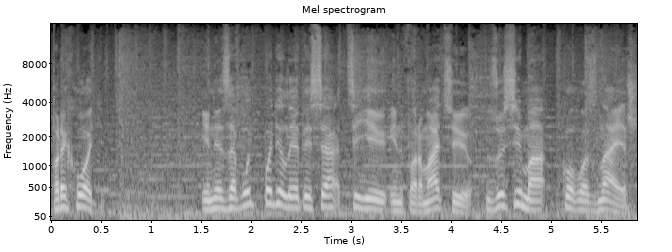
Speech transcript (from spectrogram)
Приходь і не забудь поділитися цією інформацією з усіма, кого знаєш.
